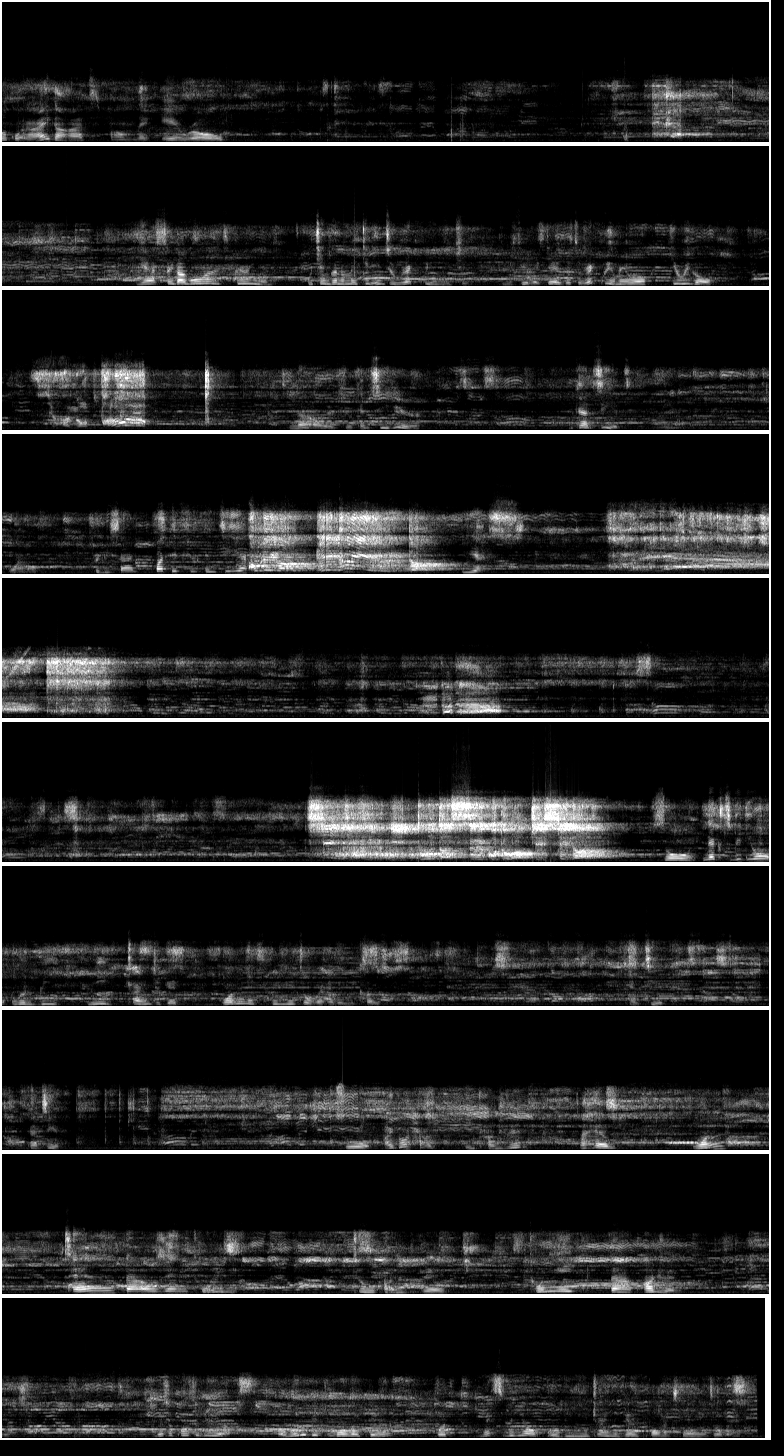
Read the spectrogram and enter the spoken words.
Look what I got from the arrow. Yes, I got golden experience, which I'm gonna make it into Requiem, which is, you see right there, that's a Requiem arrow. Here we go. Now, if you can see here, you can't see it. Hmm. Wow, what if you can see it? Yes. So next video will be me trying to get what experience overhead in the cars. Can't see it. Can't see it. So I don't have 800. I have one ten thousand twenty two hundred twenty eight hundred. There's supposed to be a, a little bit more right there, but next video will be me trying to get golden experience over.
